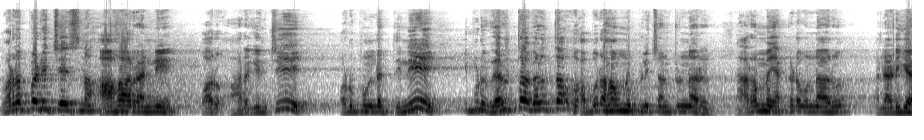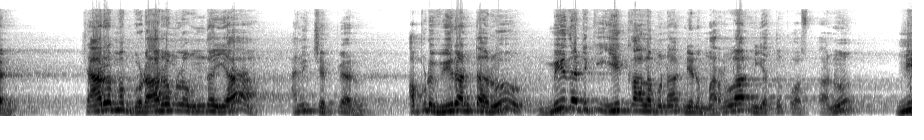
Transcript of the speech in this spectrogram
త్వరపడి చేసిన ఆహారాన్ని వారు ఆరగించి కడుపుండ తిని ఇప్పుడు వెళ్తా వెళ్తా అబ్రహాంను పిలిచి అంటున్నారు శారమ్మ ఎక్కడ ఉన్నారు? అని అడిగారు. శారమ్మ గుడారంలో ఉందయ్యా అని చెప్పారు. అప్పుడు వీరంటారు మీదటికి ఈ కాలమున నేను మరలా నీ ఎద్దకు వస్తాను. నీ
